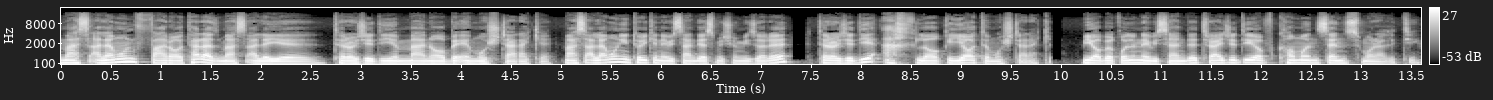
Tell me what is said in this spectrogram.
مسئلهمون فراتر از مسئله تراژدی منابع مشترکه. مسئلهمون اینطوری که نویسنده اسمشون می‌ذاره تراژدی اخلاقیات مشترکه. یا به قول نویسنده tragedy of common sense morality.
